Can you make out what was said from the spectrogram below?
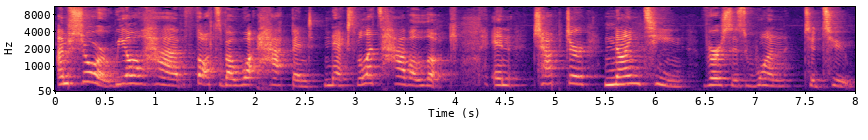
I'm sure we all have thoughts about what happened next, but let's have a look in chapter 19, verses 1 to 2.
